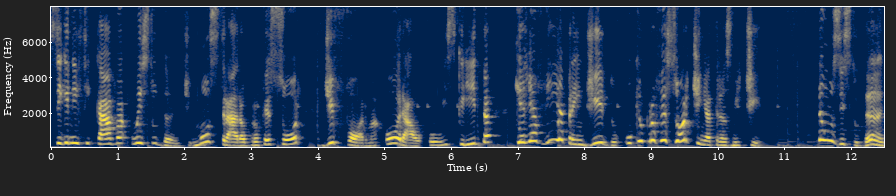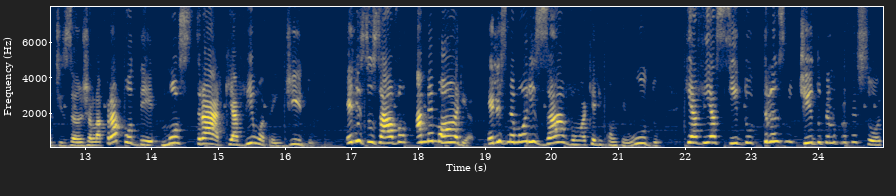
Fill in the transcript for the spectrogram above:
significava o estudante mostrar ao professor, de forma oral ou escrita, que ele havia aprendido o que o professor tinha transmitido. Então, os estudantes, Ângela, para poder mostrar que haviam aprendido, eles usavam a memória, eles memorizavam aquele conteúdo que havia sido transmitido pelo professor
